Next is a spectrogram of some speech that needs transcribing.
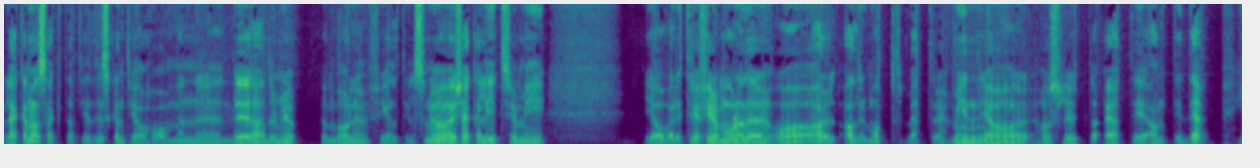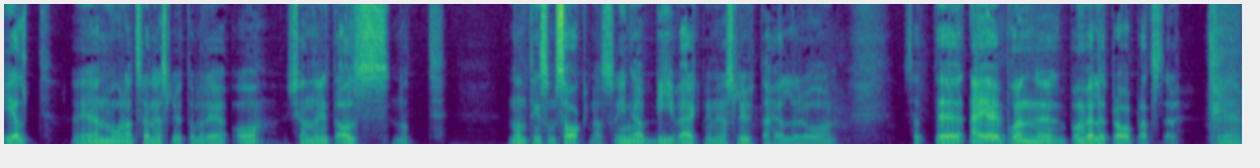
Läkarna har sagt att det ska inte jag ha, men eh, det hade de ju uppenbarligen fel till. Så nu har jag käkat litium i, ja vad är det, tre, fyra månader och har aldrig mått bättre. Min, jag har, har slutat äta antidepp helt. Det är en månad sedan jag slutade med det och känner inte alls något, någonting som saknas. Inga biverkningar när jag slutar heller. Och, så att, eh, nej, jag är på en, på en väldigt bra plats där. Eh,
